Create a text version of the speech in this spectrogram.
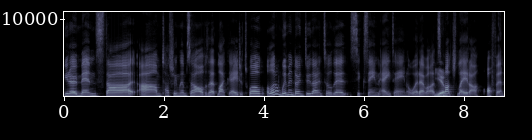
you know, men start um touching themselves at like the age of 12. A lot of women don't do that until they're 16, 18 or whatever. It's Yeah. much later often.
